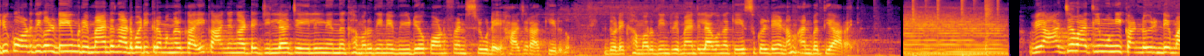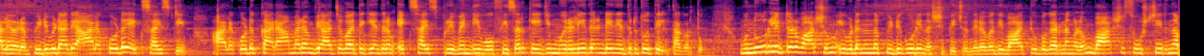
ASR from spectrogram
ഇരു കോടതികളുടെയും റിമാൻഡ് നടപടിക്രമങ്ങൾക്കായി കാഞ്ഞങ്ങാട്ടെ ജില്ലാ ജയിലിൽ നിന്ന് ഖമറുദ്ദീനെ വീഡിയോ കോൺഫറൻസിലൂടെ ഹാജരാക്കിയിരുന്നു. ഇതോടെ ഖമറുദ്ദീൻ റിമാൻഡിലാകുന്ന കേസുകളുടെ എണ്ണം അൻപത്തിയാറായി. വ്യാജവാറ്റിൽ മുങ്ങി കണ്ണൂരിന്റെ മലയോരം. പിടിവിടാതെ ആലക്കോട് എക്സൈസ് ടീം ആലക്കോട് കരാമരം വ്യാജവാറ്റ് കേന്ദ്രം excise preventive officer K G മുരളീധരന്റെ നേതൃത്വത്തിൽ തകർത്തു. മുന്നൂറ് ലിറ്റർ വാഷും ഇവിടെ നിന്ന് പിടികൂടി നശിപ്പിച്ചു. നിരവധി വാറ്റ് ഉപകരണങ്ങളും വാഷ് സൂക്ഷിച്ചിരുന്ന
